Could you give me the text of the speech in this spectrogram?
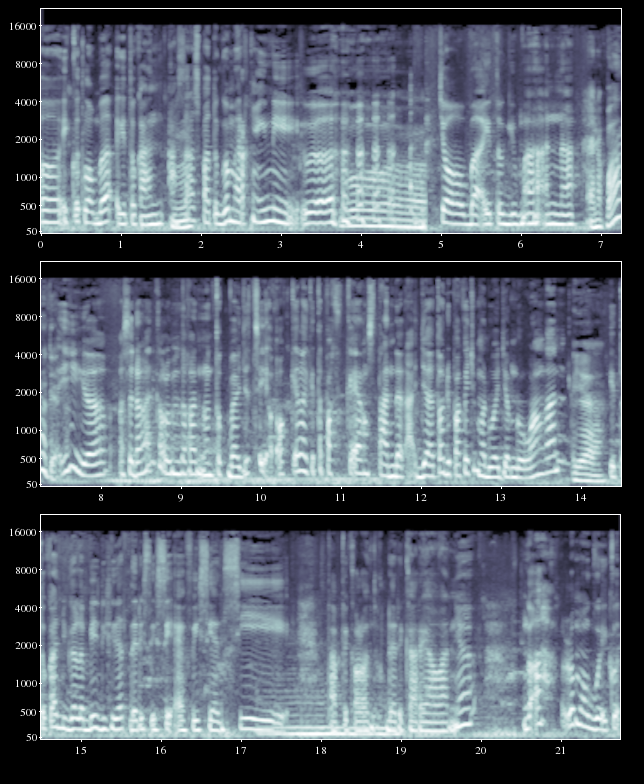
eh, ikut lomba gitu kan. Asal sepatu gue mereknya ini. Wah, Coba itu gimana? Enak banget ya. Iya, sedangkan kalau misalkan untuk budget sih oke lah kita pakai yang standar aja atau dipakai cuma dua jam doang kan Iya. itu kan juga lebih dilihat dari sisi efisiensi. Tapi kalau untuk dari karyawannya nggak ah lo mau gue ikut?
